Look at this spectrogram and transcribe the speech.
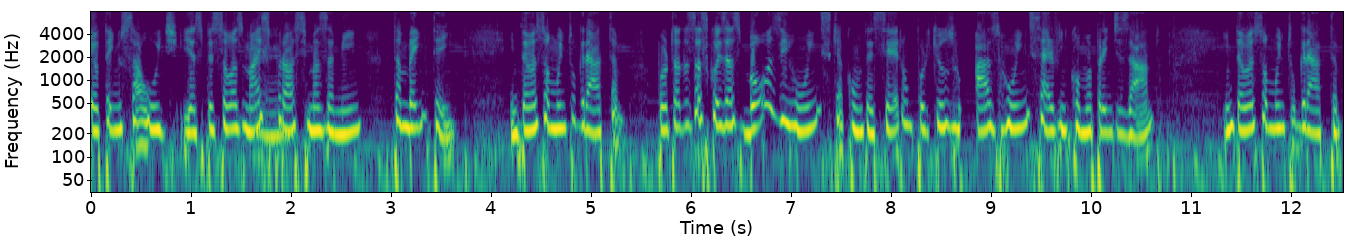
eu tenho saúde e as pessoas mais é. próximas a mim também têm. Então eu sou muito grata por todas as coisas boas e ruins que aconteceram, porque os, as ruins servem como aprendizado. Então eu sou muito grata.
